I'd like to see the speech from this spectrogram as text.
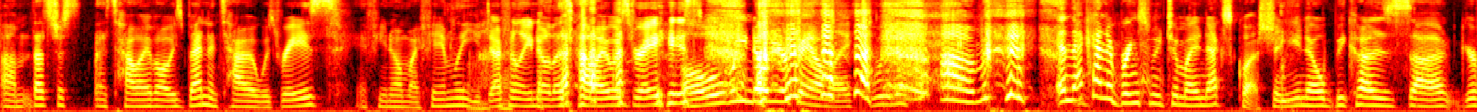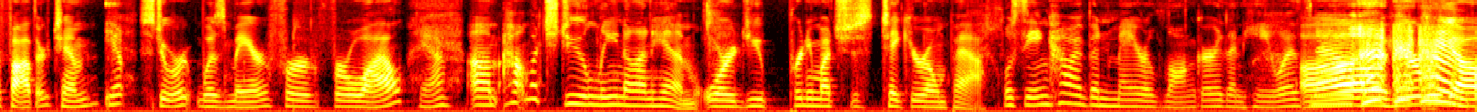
Um, that's just that's how I've always been. It's how I was raised. If you know my family, you definitely know that's how I was raised. Oh, we know your family. we know. Um, And that kind of brings me to my next question. You know, because uh, your father, Tim Yep. Stewart, was mayor for for a while. Yeah. Um, how much do you lean on him, or do you pretty much just take your own path? well, seeing how I've been mayor longer than he was Oh, now. here we go.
